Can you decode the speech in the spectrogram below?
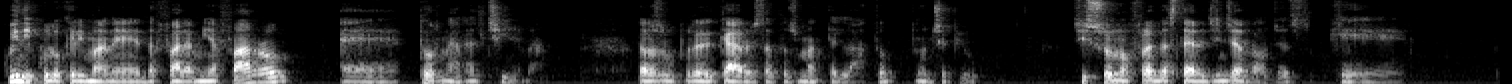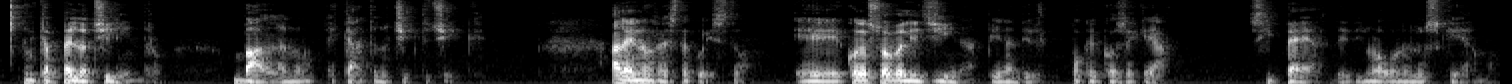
Quindi quello che rimane da fare a Mia Farrow è tornare al cinema. La Pure del Cairo è stato smantellato, non c'è più. Ci sono Fred Astaire e Ginger Rogers che in cappello a cilindro ballano e cantano chick to chick. A lei non resta questo e con la sua valigina piena di poche cose che ha si perde di nuovo nello schermo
